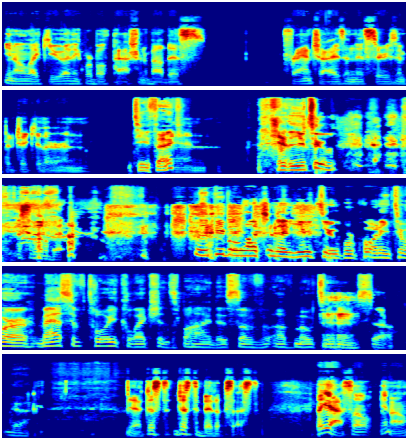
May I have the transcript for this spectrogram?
you know, like you, I think we're both passionate about this franchise and this series in particular. And, Do you think and for the YouTube? just a little bit. for the people watching on YouTube, we're pointing to our massive toy collections behind us of of Motu. Mhm. So yeah, yeah just just a bit obsessed but yeah so you know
